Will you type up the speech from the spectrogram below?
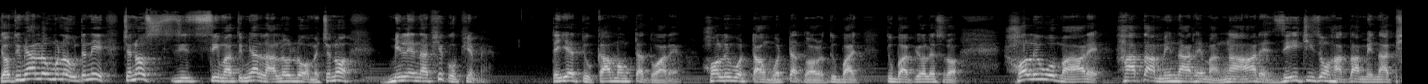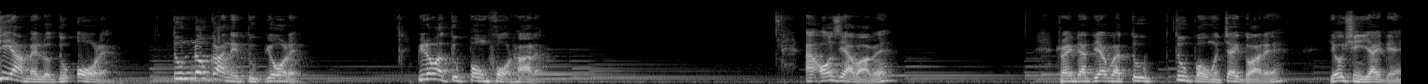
ကြော်သူများလုံးမလို့တနေ့ကျွန်တော်စီမှာသူများလာလို့လို့မယ်ကျွန်တော်မီလီယံနာဖြစ်ကိုဖြစ်မယ်တရက်သူကားမောင်းတက်သွားတယ်ဟောလိဝုဒ်တောင်ပေါ်တက်သွားတော့သူပါသူပါပြောလဲဆိုတော့ဟောလိဝုဒ်မှာတဲ့ဟာတမင်းသားထဲမှာငါတဲ့ဈေးကြီးဆုံးဟာတမင်းသားဖြစ်ရမယ်လို့သူအော်တယ်သူနှုတ်ကနေသူပြောတယ်ပြီးတော့မှသူပုံဖော်ထားတယ် အော်စရာပါပဲဒရိုက်တာတယောက်ကသူ့သူ့ပုံကိုကြိုက်သွားတယ်ရုပ်ရှင်ရိုက်တယ်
